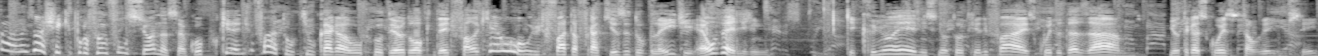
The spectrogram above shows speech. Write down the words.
Ah, mas eu achei que pro filme funciona, sacou? Porque, de fato, o que o cara, o, o Dare do Walking Dead fala que é o, de fato, a fraqueza do Blade é o velhinho. Que criou ele, ensinou tudo que ele faz, cuida das armas e outras coisas, talvez, não sei.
